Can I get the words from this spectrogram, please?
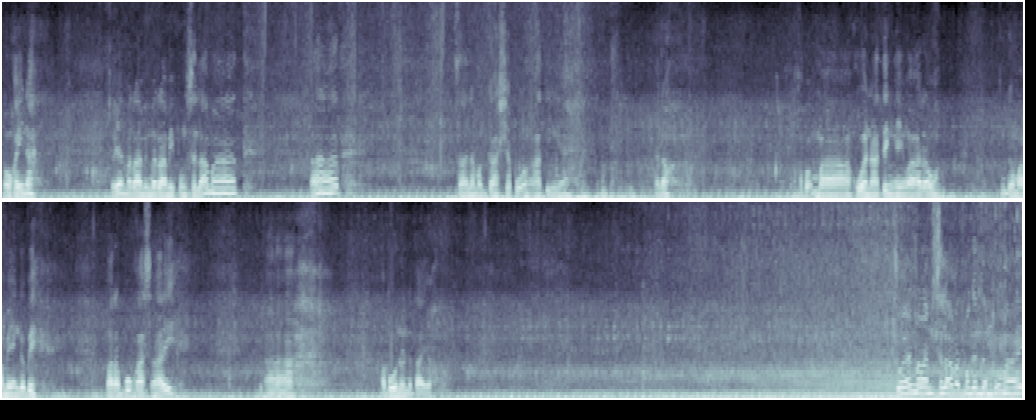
okay na. So yan maraming maraming pong salamat. At sana magkasya po ang ating ah, ano makuha natin ngayong araw hanggang mamayang gabi para bukas ay ah abono na tayo So ayan, maraming salamat, magandang buhay.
